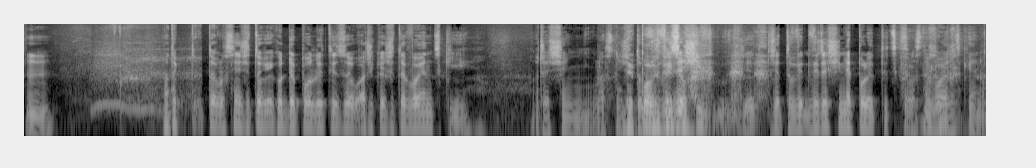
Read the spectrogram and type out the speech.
Hmm. No tak to, to je vlastně, že to jako depolitizují a říkají, že to je vojenský řešení vlastně, že to vyřeší, že, že to vyřeší nepoliticky, vlastně vojenský jenom.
